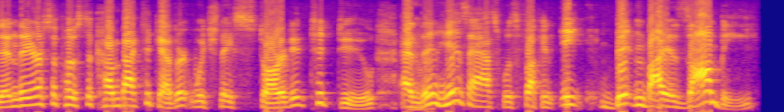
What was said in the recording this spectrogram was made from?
Then they are supposed to come back together, which they started to do, and then his ass was fucking ate, bitten by a zombie.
